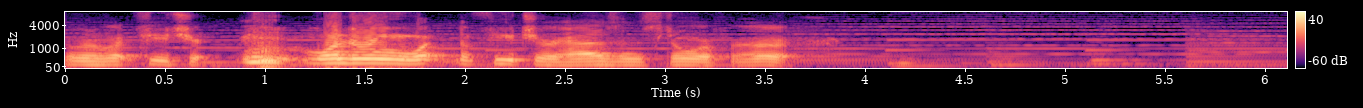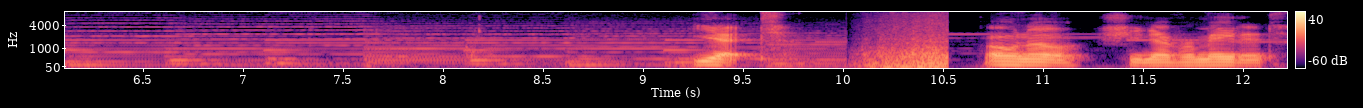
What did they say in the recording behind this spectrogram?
Or what future? wondering what the future has in store for her. Yet. Oh no, she never made it.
